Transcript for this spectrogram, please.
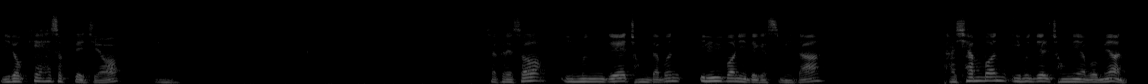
이렇게 해석되죠. 음. 자, 그래서 이 문제의 정답은 1번이 되겠습니다. 다시 한번 이 문제를 정리해 보면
